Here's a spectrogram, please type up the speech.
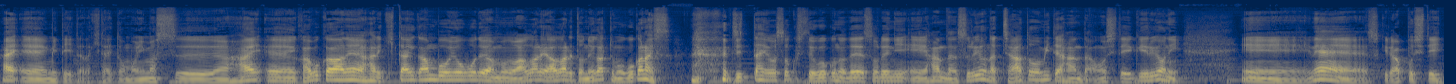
はい、えー、見ていただきたいと思います。はい、えー、株価はね、やはり期待、願望、要望ではもう上がれ上がれと願っても動かないです。実態を予測して動くので、それに、え、判断するようなチャートを見て判断をしていけるように、えー、ね、スキルアップしてい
